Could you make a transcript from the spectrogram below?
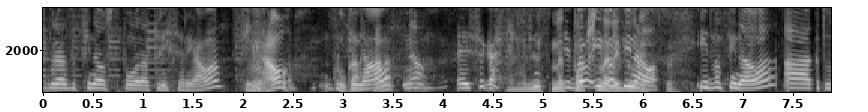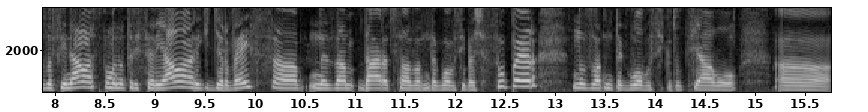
Добре, за финал ще спомена три сериала. Финал? За Кога финал. стана финал? Е, сега Не сме идва, почнали идва финала. с- Идва финала. А, като за финала ще спомена три сериала. Рики Джервейс, а, не знам, да, ръчна на Златните глобуси беше супер, но Златните глобуси като цяло а,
